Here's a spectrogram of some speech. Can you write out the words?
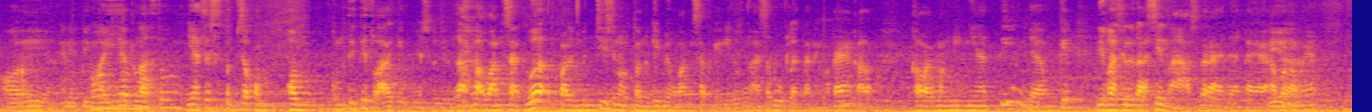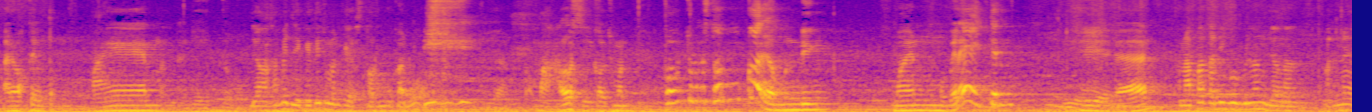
or Iya. anything oh like iya that lah. tuh Ya least tetap bisa kom kom- kompetitif lah gamenya sendiri. Nggak nggak one side. Gua paling benci sih nonton game yang one side kayak gitu. Nggak seru kelihatannya. Makanya kalau kalau emang diniatin ya mungkin difasilitasin lah. Maksudnya ada kayak apa Iya. namanya? Ada waktu untuk main gitu. Jangan sampai JKT cuma kayak store muka doang. Iya, males sih kalau cuman kalau cuma store muka ya mending main Mobile Legend. Iya kan? Kenapa tadi gue bilang jangan, maksudnya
